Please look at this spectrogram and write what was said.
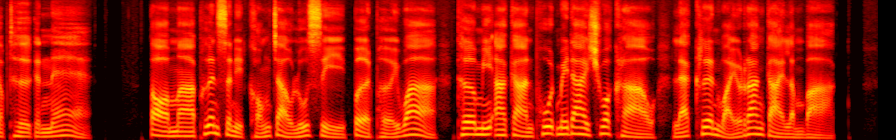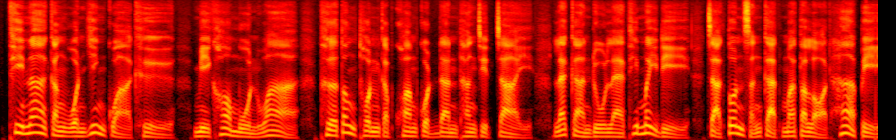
กับเธอกันแน่ ต่อมาเพื่อนสนิทของเจ้าลูซี่เปิดเผยว่า เธอมีอาการพูดไม่ได้ชั่วคราว และเคลื่อนไหวร่างกายลำบาก ที่น่ากังวลยิ่งกว่าคือ มีข้อมูลว่า เธอต้องทนกับความกดดันทางจิตใจ และการดูแลที่ไม่ดีจากต้นสังกัดมาตลอด 5 ปี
